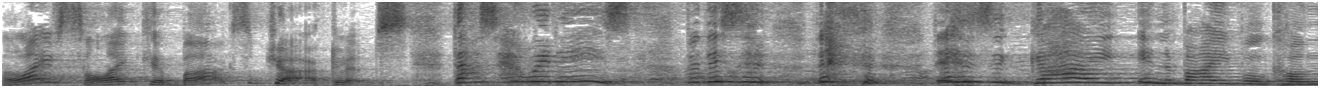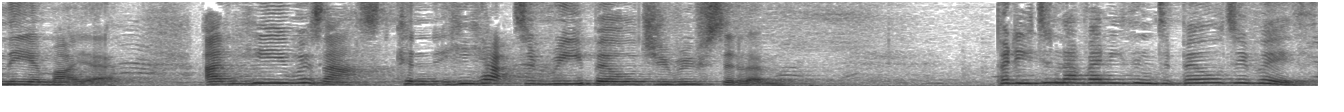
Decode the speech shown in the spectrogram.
Life's like a box of chocolates. That's how it is. But there's a, there's a guy in the Bible called Nehemiah. And he was asked, can, he had to rebuild Jerusalem. But he didn't have anything to build it with.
